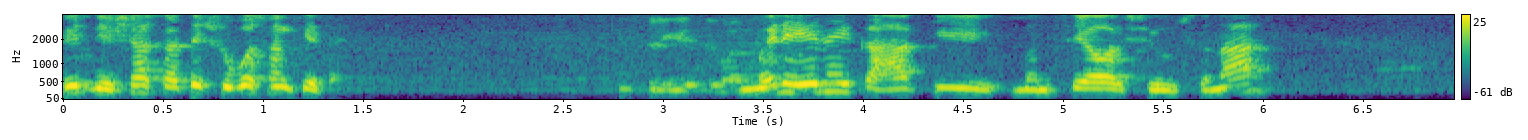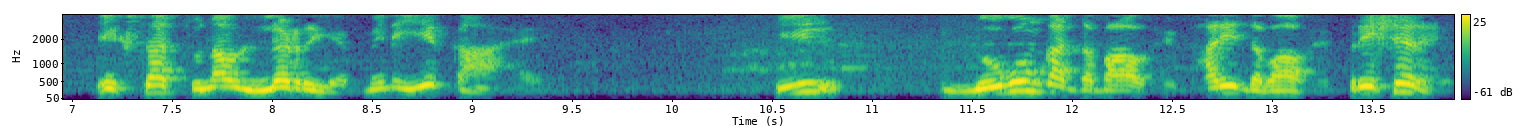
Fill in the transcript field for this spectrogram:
हे देशासाठी शुभ संकेत आहे. मैंने ये नहीं कहा कि मनसे और शिवसेना एक साथ चुनाव लड़ रही है। मैंने ये कहा है कि लोगों का दबाव है भारी दबाव है प्रेशर है।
